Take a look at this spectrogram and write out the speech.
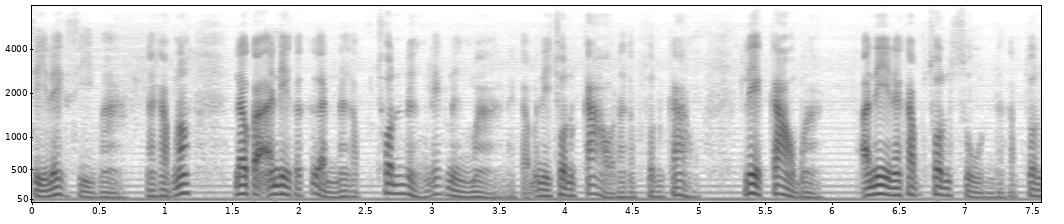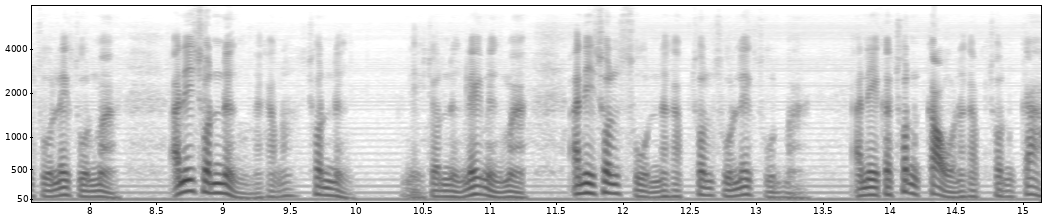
สี่เลขสี่มานะครับเนาะแล้วก็อันนี้ก็เกินนะครับชนหนึ่งเลขหนึ่งมานะครับอันนี้ชนเก้านะครับชนเก้าเลขเก้ามา อันนี้นะครับชนศูนย์นะครับชนศูนย์เลขศูนย์มา อันนี้ชนหนึ่งนะครับเนาะชนหนึ่งนี่ชนหนึ่งเลขหนึ่งมา อันนี้ชนศูนย์นะครับชนศูนย์เลขศูนย์มา อันนี้ก็ชนเก้านะครับชนเก้า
